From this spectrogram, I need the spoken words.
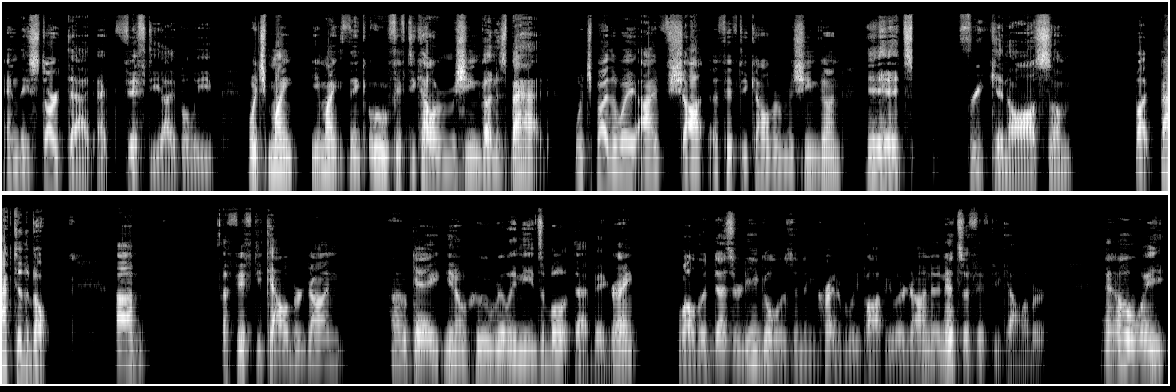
and they start that at 50 I believe, which might you might think, "Ooh, 50 caliber machine gun is bad." Which by the way, I've shot a 50 caliber machine gun. It's freaking awesome. But back to the bill. Um, a 50 caliber gun. Okay, you know, who really needs a bullet that big, right? Well, the Desert Eagle is an incredibly popular gun and it's a 50 caliber. And oh wait,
